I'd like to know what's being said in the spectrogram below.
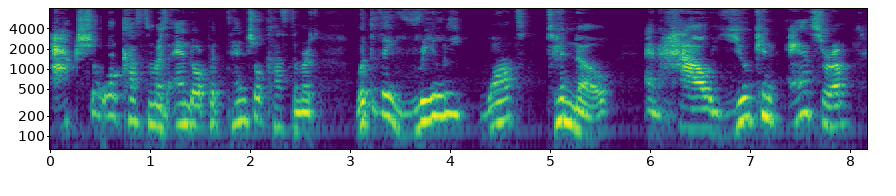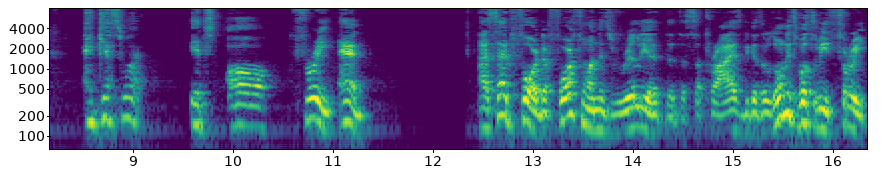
actual customers and or potential customers what do they really want to know and how you can answer them. And guess what? It's all free. And I said four. The fourth one is really a, the, the, surprise because it was only supposed to be three.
